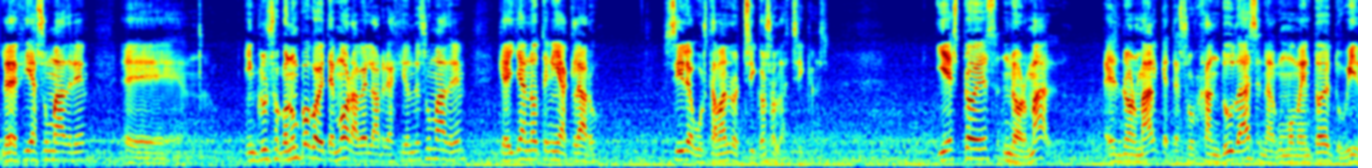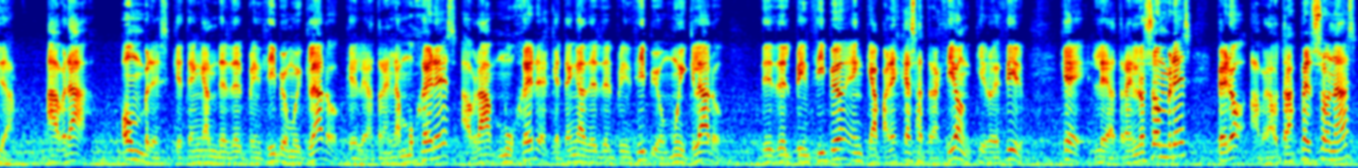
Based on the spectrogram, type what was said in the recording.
le decía a su madre, eh, incluso con un poco de temor a ver la reacción de su madre, que ella no tenía claro si le gustaban los chicos o las chicas. Y esto es normal, es normal que te surjan dudas en algún momento de tu vida. Habrá hombres que tengan desde el principio muy claro que le atraen las mujeres, habrá mujeres que tengan desde el principio muy claro desde el principio en que aparezca esa atracción. Quiero decir, que le atraen los hombres, pero habrá otras personas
